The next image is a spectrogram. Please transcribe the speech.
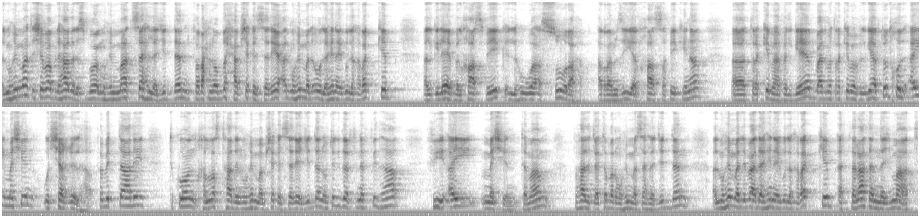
المهمات يا شباب لهذا الأسبوع مهمات سهلة جدا فراح نوضحها بشكل سريع. المهمة الأولى هنا يقول لك ركب ال glyph الخاص فيك اللي هو الصورة الرمزية الخاصة فيك هنا آه، تركبها في ال gear بعد ما تركبها في ال gear تدخل أي mission وتشغلها فبالتالي تكون خلصت هذه المهمة بشكل سريع جدا وتقدر تنفذها في أي مشن تمام؟ فهذه تعتبر مهمة سهلة جدا. المهمة اللي بعدها هنا يقول لك ركب الثلاث النجمات.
